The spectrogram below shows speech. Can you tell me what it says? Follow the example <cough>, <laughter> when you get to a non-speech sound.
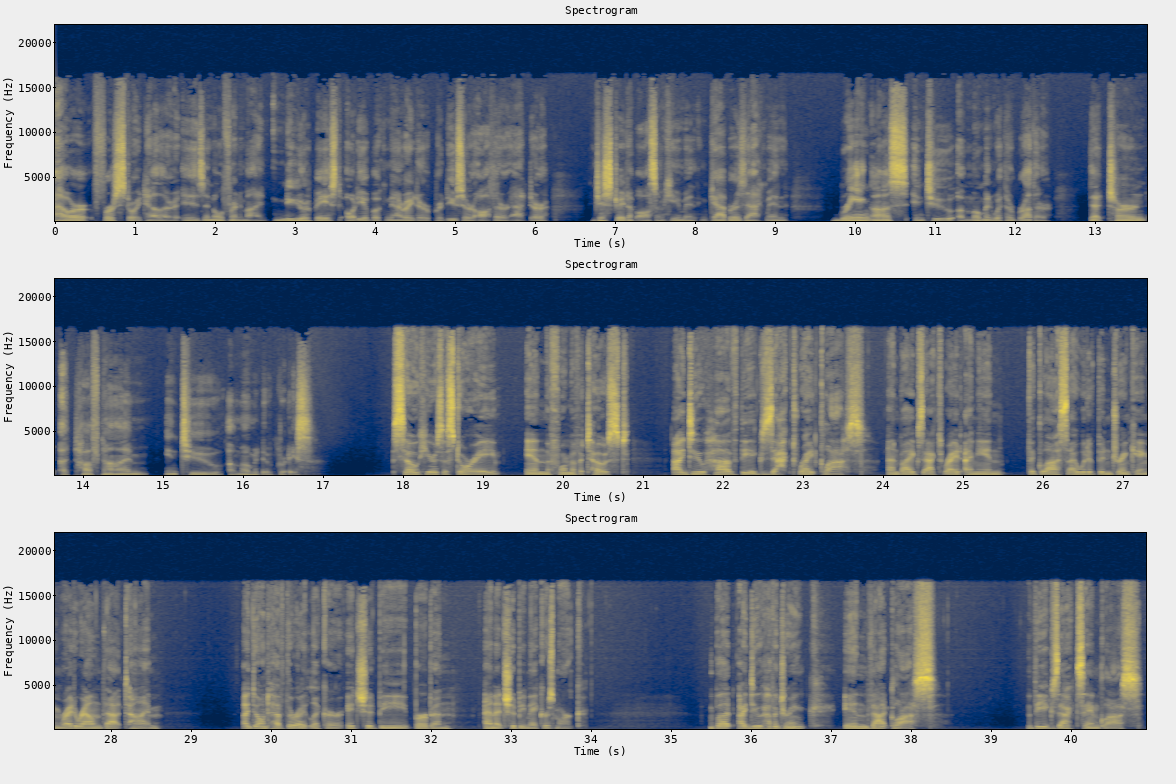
Our first storyteller is an old friend of mine, New York based audiobook narrator, producer, author, actor, just straight up awesome human, Gabra Zackman, bringing us into a moment with her brother that turned a tough time into a moment of grace. So here's a story in the form of a toast. I do have the exact right glass. And by exact right, I mean the glass I would have been drinking right around that time. I don't have the right liquor. It should be bourbon, and it should be Maker's Mark. But I do have a drink in that glass, the exact same glass.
